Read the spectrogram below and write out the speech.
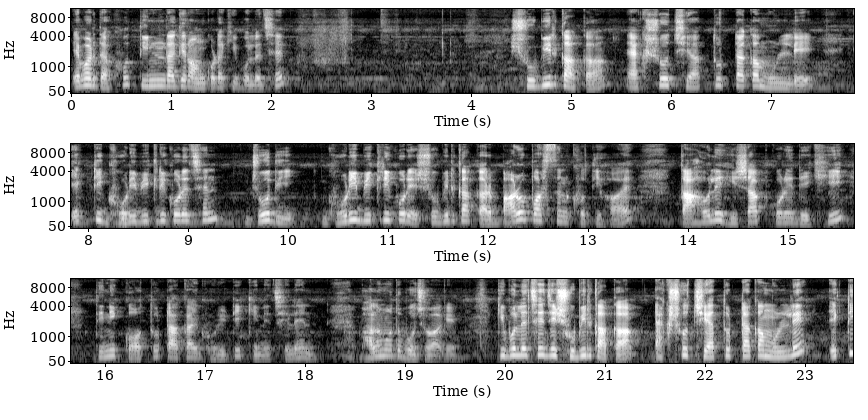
এবার দেখো, তিন দাগের অঙ্কটা কি বলেছে? সুবীর কাকা একশো ছিয়াত্তর টাকা মূল্যে একটি ঘড়ি বিক্রি করেছেন। যদি ঘড়ি বিক্রি করে সুবীর কাকার বারো পার্সেন্ট ক্ষতি হয় তাহলে হিসাব করে দেখি তিনি কত টাকায় ঘড়িটি কিনেছিলেন। ভালো মতো বোঝো আগে। কি বলেছে যে সুবীর কাকা একশো ছিয়াত্তর টাকা মূল্যে একটি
